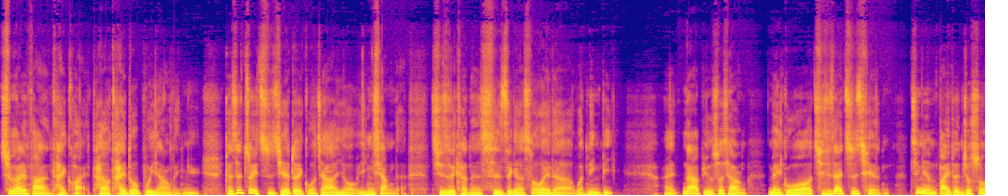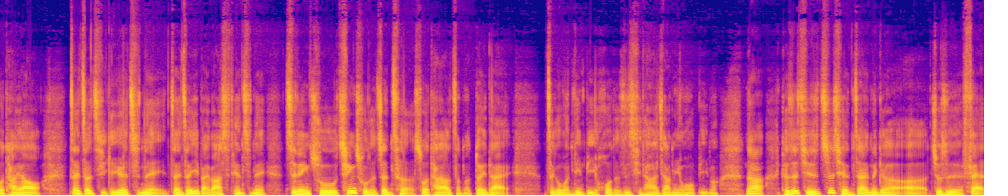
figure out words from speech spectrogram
区块链发展太快，它有太多不一样的领域。可是最直接对国家有影响的，其实可能是这个所谓的稳定币。哎，那比如说像美国，其实在之前，今年拜登就说他要在这几个月之内，在这一百八十天之内制定出清楚的政策，说他要怎么对待这个稳定币或者是其他加密货币嘛。那可是其实之前在那个呃，就是 Fed，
